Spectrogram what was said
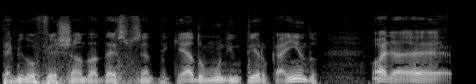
terminou fechando a 10% de queda, o mundo inteiro caindo. Olha, é,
